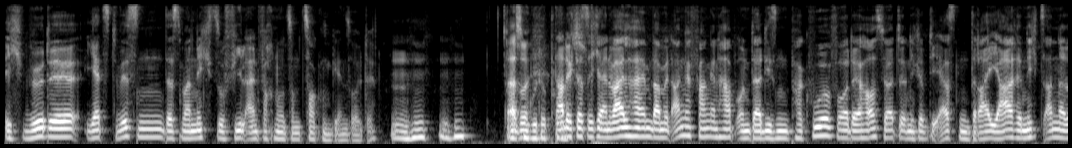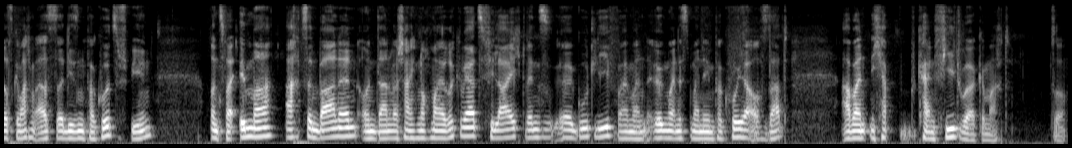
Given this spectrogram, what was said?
Ich würde jetzt wissen, dass man nicht so viel einfach nur zum Zocken gehen sollte. Mhm, mhm. Das also dadurch, dass ich ja in Weilheim damit angefangen habe und da diesen Parcours vor der Haustür hatte und ich glaube die ersten drei Jahre nichts anderes gemacht habe, als diesen Parcours zu spielen. Und zwar immer 18 Bahnen und dann wahrscheinlich nochmal rückwärts, vielleicht, wenn es äh, gut lief, weil man irgendwann ist man den Parcours ja auch satt. Aber ich habe kein Fieldwork gemacht. So,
